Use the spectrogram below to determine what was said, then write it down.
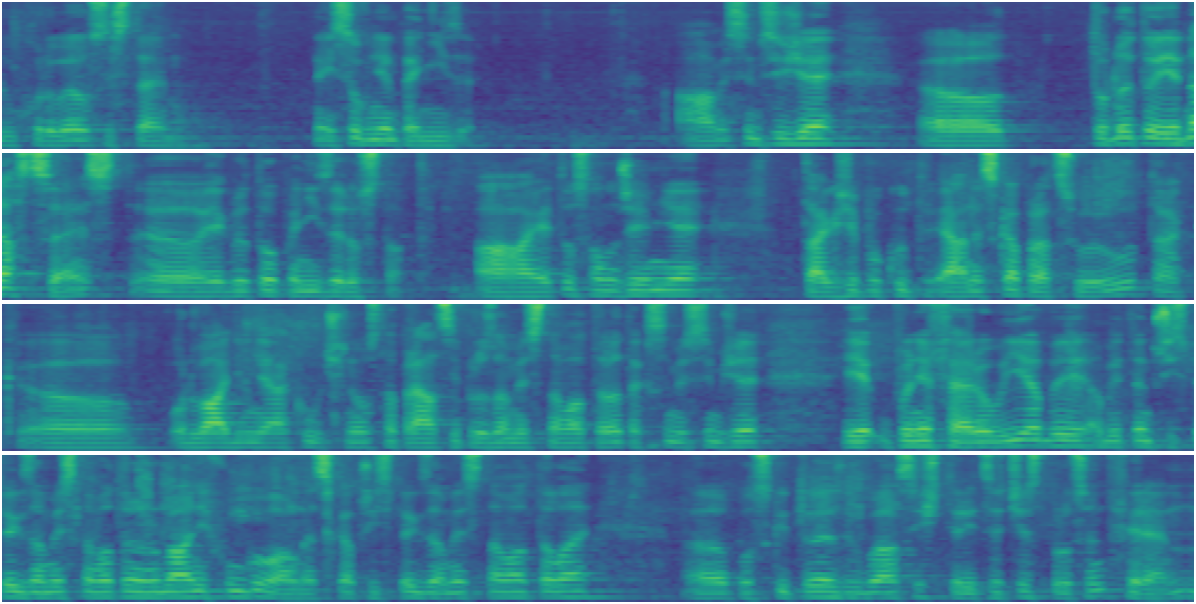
důchodového systému? Nejsou v něm peníze. A myslím si, že tohle je jedna z cest, eh, jak do toho peníze dostat. A je to samozřejmě tak, že pokud já dneska pracuju, tak uh, odvádím nějakou činnost a práci pro zaměstnavatele, tak si myslím, že je úplně férový, aby, aby ten příspěvek zaměstnavatele normálně fungoval. Dneska příspěvek zaměstnavatele uh, poskytuje zhruba asi 46% firm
